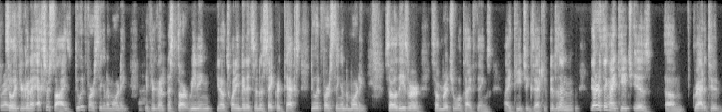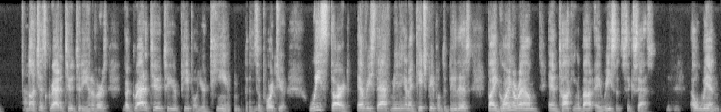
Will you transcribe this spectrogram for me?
Right. So if you're going to exercise, do it first thing in the morning. Uh-huh. If you're going to start reading, you know, 20 minutes in a sacred text, do it first thing in the morning. So these are some ritual type things I teach executives. And the other thing I teach is um, gratitude, not just gratitude to the universe, but gratitude to your people, your team that mm-hmm. support you. We start every staff meeting, and I teach people to do this by going around and talking about a recent success, mm-hmm. a win.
